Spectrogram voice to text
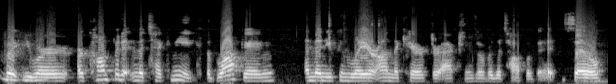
but you mm-hmm. are are confident in the technique, the blocking, and then you can layer on the character actions over the top of it. So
